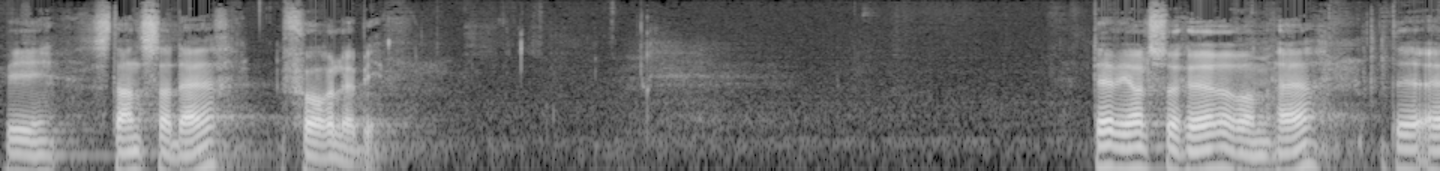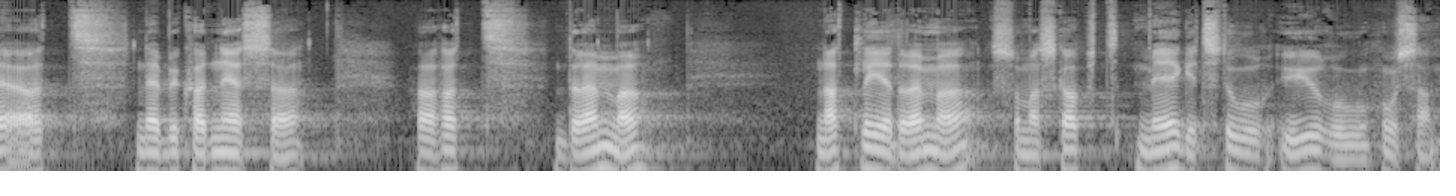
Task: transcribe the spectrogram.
Vi stanser der foreløpig. Det vi altså hører om her, det er at Nebukadnesar har hatt drømmer, nattlige drømmer, som har skapt meget stor uro hos ham.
